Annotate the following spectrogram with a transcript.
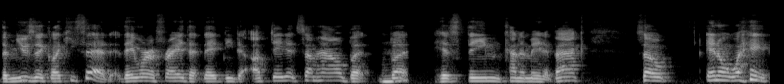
the music, like he said, they were afraid that they'd need to update it somehow, but Mhm. but his theme kind of made it back. So in a way,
